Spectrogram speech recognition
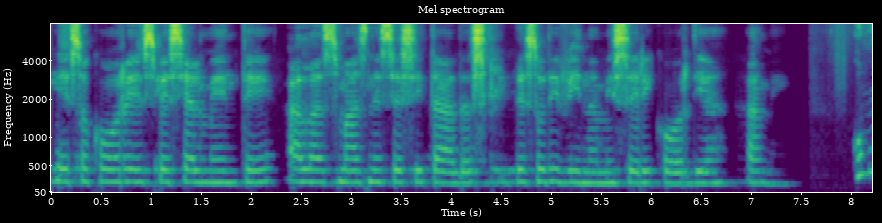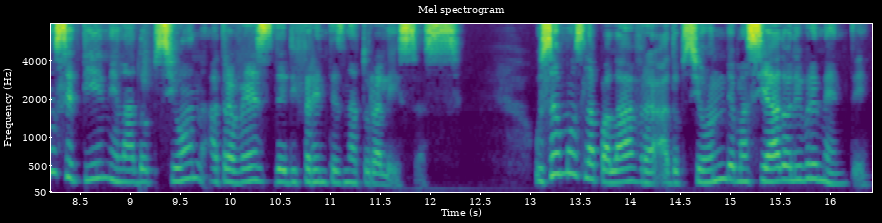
y socorre especialmente a las más necesitadas de su divina misericordia. Amén. ¿Cómo se tiene la adopción a través de diferentes naturalezas? Usamos la palabra adopción demasiado libremente.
